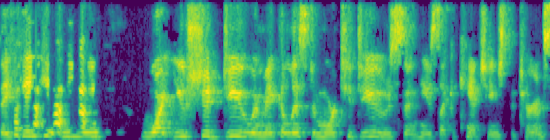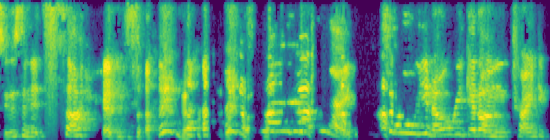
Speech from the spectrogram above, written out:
They think it means what you should do and make a list of more to-dos. And he's like, I can't change the term, Susan. It's science. so, you know, we get on trying to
